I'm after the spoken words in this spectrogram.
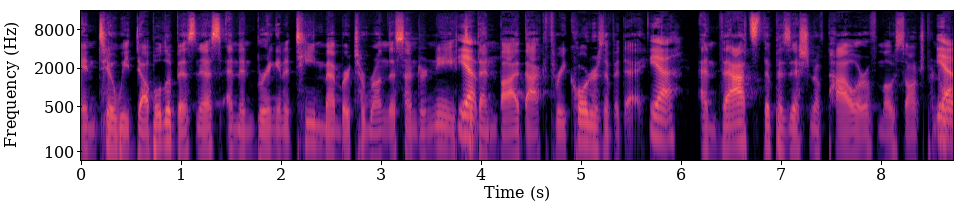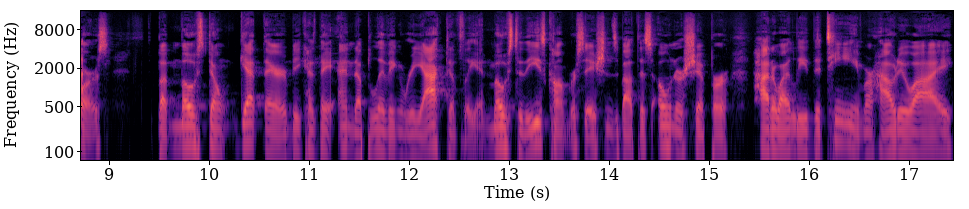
until we double the business and then bring in a team member to run this underneath Yep. to then buy back three quarters of a day Yeah. and that's the position of power of most entrepreneurs but most don't get there because they end up living reactively and most of these conversations about this ownership or how do i lead the team or how do i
